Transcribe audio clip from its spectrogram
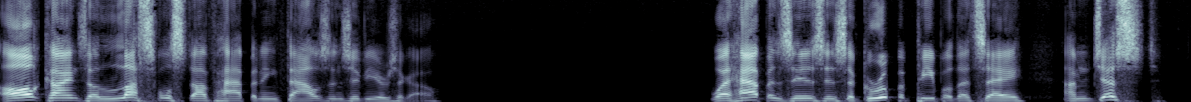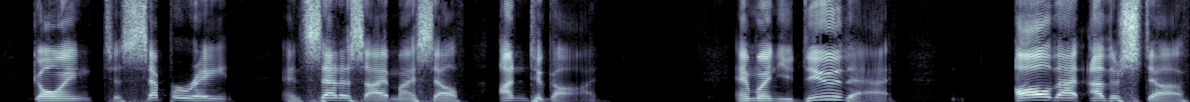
all kinds of lustful stuff happening thousands of years ago. What happens is is a group of people that say, I'm just going to separate and set aside myself unto God. And when you do that, all that other stuff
